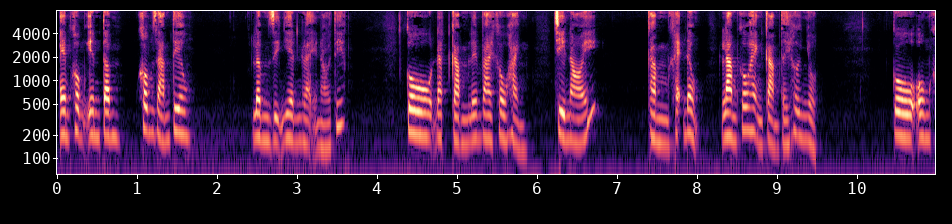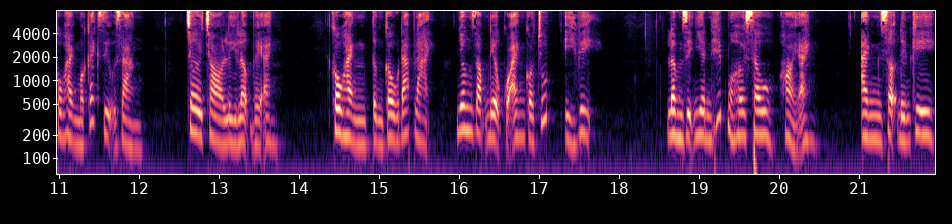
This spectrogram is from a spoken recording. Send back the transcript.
em không yên tâm, không dám tiêu. Lâm dĩ nhiên lại nói tiếp. Cô đặt cầm lên vai Khâu Hành, chỉ nói cầm khẽ động, làm Khâu Hành cảm thấy hơi nhột. Cô ôm Khâu Hành một cách dịu dàng, chơi trò lì lợm với anh. Khâu Hành từng câu đáp lại, nhưng giọng điệu của anh có chút ý vị. Lâm dị nhiên hít một hơi sâu, hỏi anh. Anh sợ đến khi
